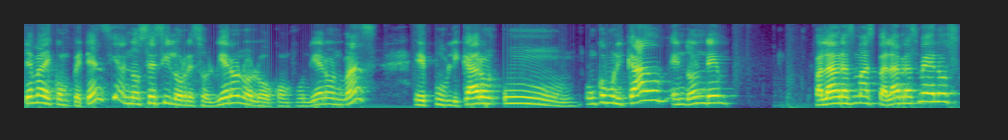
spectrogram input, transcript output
tema de competencia. No sé si lo resolvieron o lo confundieron más. publicaron un, un comunicado en donde palabras más, palabras menos,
